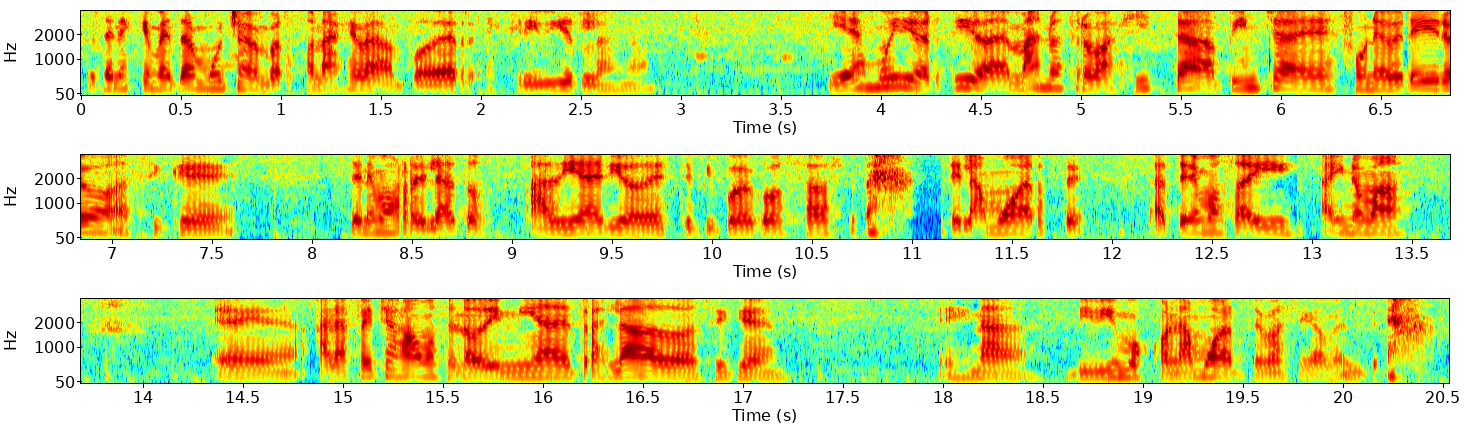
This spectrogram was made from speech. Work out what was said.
que tenés que meter mucho en el personaje para poder escribirlas, ¿no? Y es muy divertido, además nuestro bajista Pincha es funebrero, así que tenemos relatos a diario de este tipo de cosas, de la muerte, la tenemos ahí, ahí nomás. Eh, a las fechas vamos en la dignidad de traslado, así que es nada, vivimos con la muerte básicamente.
